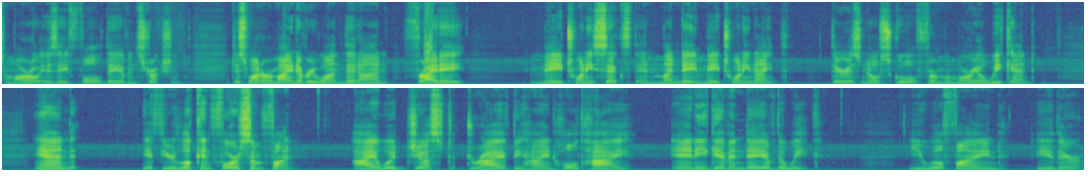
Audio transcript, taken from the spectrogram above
Tomorrow is a full day of instruction. Just want to remind everyone that on Friday, May 26th and Monday, May 29th, there is no school for Memorial Weekend. And if you're looking for some fun, I would just drive behind Holt High any given day of the week. You will find either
